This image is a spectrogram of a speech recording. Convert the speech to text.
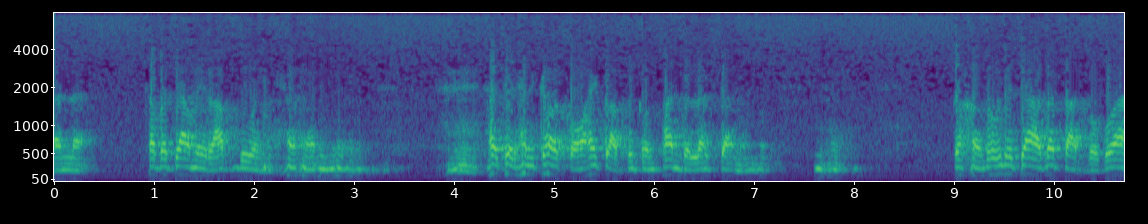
นั้นนะข้าพเจ้าไม่รับด้วยถ้าเช่นนั้นก็ขอให้กลับเป็นของท่านไปแล้วกันก็พระพุทธเจ้าก็ตรัสบอกว่า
